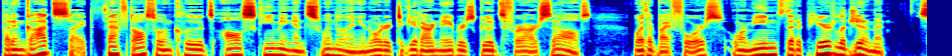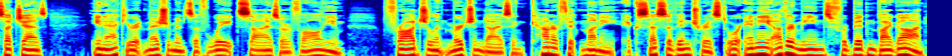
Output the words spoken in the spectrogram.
but in God's sight, theft also includes all scheming and swindling in order to get our neighbor's goods for ourselves, whether by force or means that appear legitimate, such as inaccurate measurements of weight, size, or volume, fraudulent merchandising, counterfeit money, excessive interest, or any other means forbidden by God.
